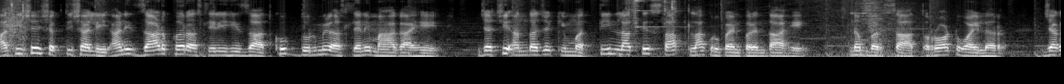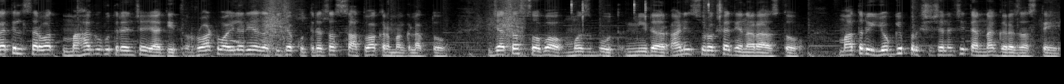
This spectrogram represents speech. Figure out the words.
अतिशय शक्तिशाली आणि जाड फर असलेली ही जात खूप दुर्मिळ असल्याने महाग आहे ज्याची अंदाजे किंमत तीन लाख ते सात लाख रुपयांपर्यंत आहे. नंबर सात रॉट वायलर जगातील सर्वात महाग कुत्र्यांच्या यादीत रॉटवायलर या जातीच्या कुत्र्याचा सातवा क्रमांक लागतो ज्याचा स्वभाव मजबूत निडर आणि सुरक्षा देणारा असतो. मात्र योग्य प्रशिक्षणाची त्यांना गरज असते.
